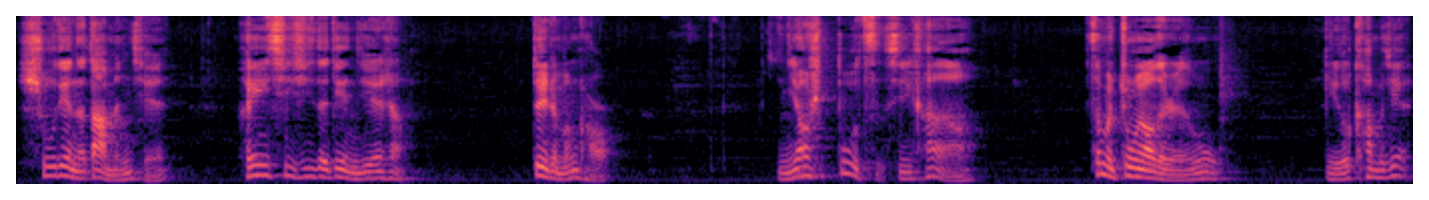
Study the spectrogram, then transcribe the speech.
书店的大门前，黑漆漆的店街上，对着门口。你要是不仔细看啊，这么重要的人物，你都看不见，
